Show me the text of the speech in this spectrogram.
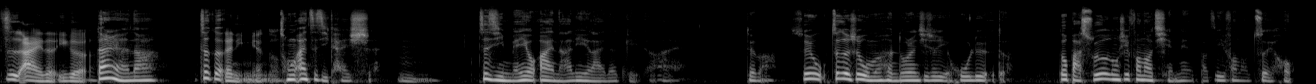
自爱的一个当然啊，这个在里面的。从爱自己开始。嗯，自己没有爱，哪里来的给的爱，对吧？所以这个是我们很多人其实也忽略的，都把所有东西放到前面，把自己放到最后，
